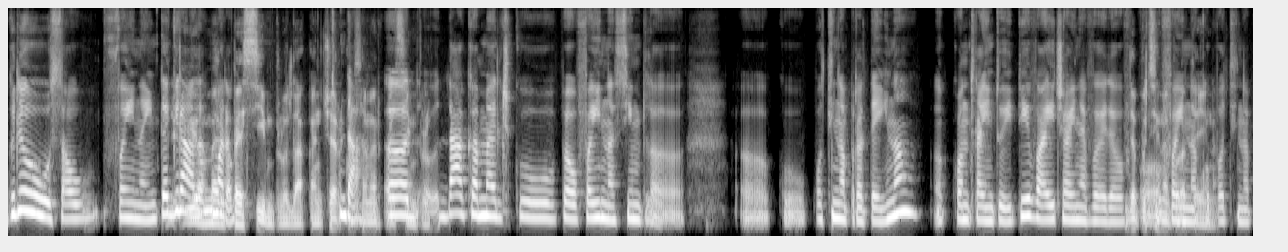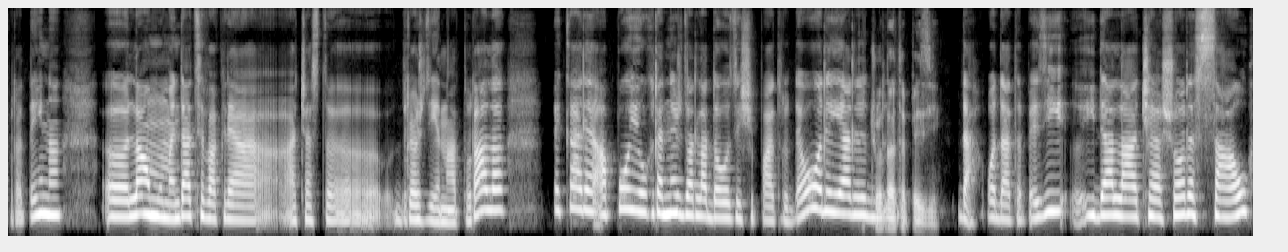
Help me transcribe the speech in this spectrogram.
grâu sau făină integrală. Eu merg mă rog. pe simplu, dacă încerc da. să merg pe uh, simplu. Dacă mergi cu cu, pe o făină simplă uh, cu puțină proteină, uh, contraintuitiv, aici ai nevoie de o, de o făină proteină. cu puțină proteină. Uh, la un moment dat se va crea această drojdie naturală pe care apoi o hrănești doar la 24 de ore. Iar, deci o dată pe zi. Da, o dată pe zi, ideal la aceeași oră sau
